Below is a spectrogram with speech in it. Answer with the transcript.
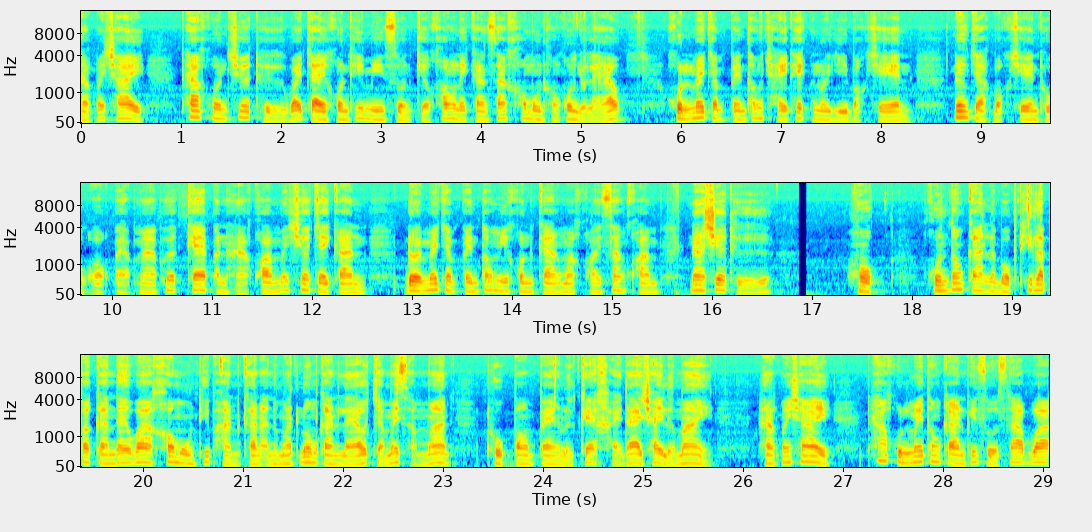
หากไม่ใช่ ถ้าคุณเชื่อถือไว้ใจคนที่มีส่วนเกี่ยวข้องในการสร้างข้อมูลของคุณอยู่แล้ว คุณไม่จำเป็นต้องใช้เทคโนโลยีบล็อกเชน เนื่องจากบล็อกเชนถูกออกแบบมาเพื่อแก้ปัญหาความไม่เชื่อใจกัน โดยไม่จำเป็นต้องมีคนกลางมาคอยสร้างความน่าเชื่อถือ 6. คุณต้องการระบบที่รับประกันได้ว่าข้อมูลที่ผ่านการอนุมัติร่วมกันแล้ว จะไม่สามารถถูกปลอมแปลงหรือแก้ไขได้ใช่หรือไม่ หากไม่ใช่ ถ้าคุณไม่ต้องการพิสูจน์ทราบว่า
